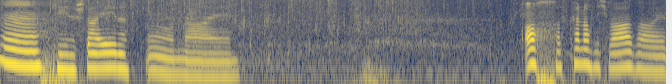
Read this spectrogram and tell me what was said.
Ah, Keine Steine. oh nein. Och, das kann doch nicht wahr sein.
